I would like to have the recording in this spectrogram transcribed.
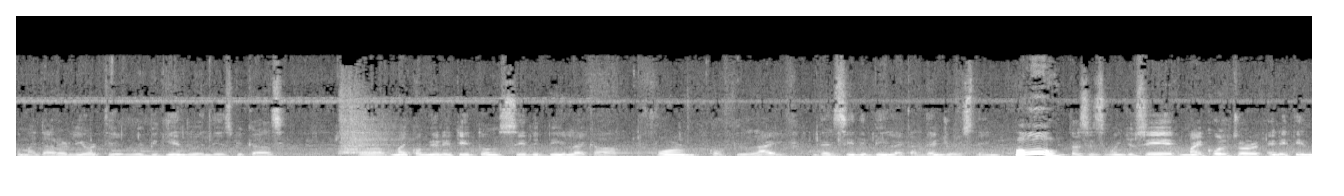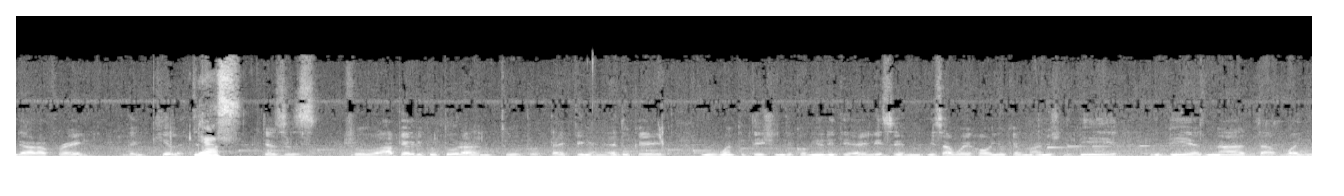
and my daughter Liberty we begin doing this because uh, my community don't see the bee like a form of life. They see the bee like a dangerous thing. Oh, Entonces, when you see my culture, anything they are afraid, then kill it. yes. This is through Api Agricultura and to protecting and educate. We want to teach in the community, hey, listen, it's a way how you can manage the bee. The bee is not that what you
